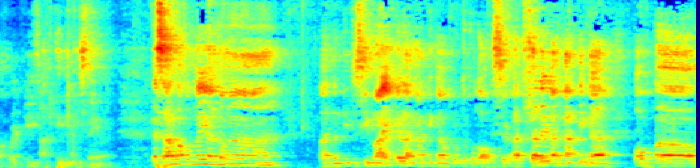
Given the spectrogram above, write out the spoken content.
pa-workplace activities na yun. Kasama ko ngayon mga uh, nandito si Michael, ang ating uh, protocol officer at siya rin ang ating uh, of, um,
